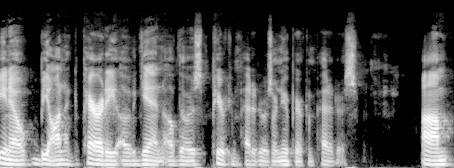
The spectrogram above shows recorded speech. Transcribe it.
you know, beyond a parity of again of those peer competitors or near peer competitors. Um,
